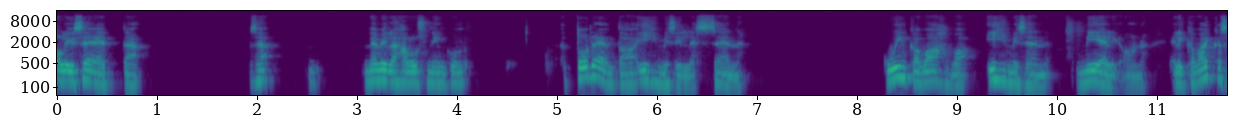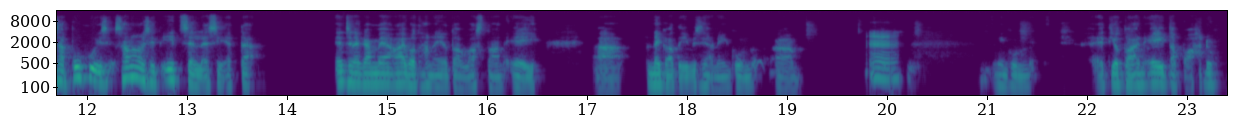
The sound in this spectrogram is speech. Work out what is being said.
oli se, että se Neville halusi niin kuin todentaa ihmisille sen, kuinka vahva ihmisen mieli on. Eli vaikka sä puhuisit, sanoisit itsellesi, että ensinnäkään meidän aivothan ei ota vastaan ei ää, negatiivisia, niin kuin, ää, mm. niin kuin, että jotain ei tapahdu,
